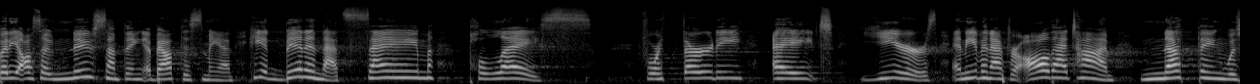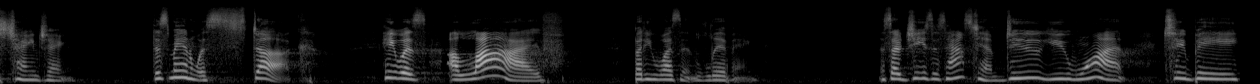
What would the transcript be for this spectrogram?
but he also knew something about this man. He had been in that same place for 38 years. And even after all that time, nothing was changing. This man was stuck. He was alive, but he wasn't living. And so Jesus asked him, Do you want to be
